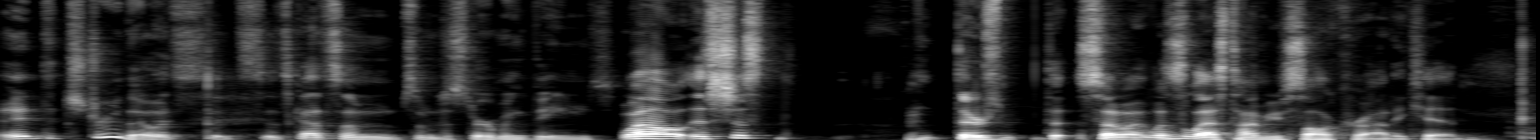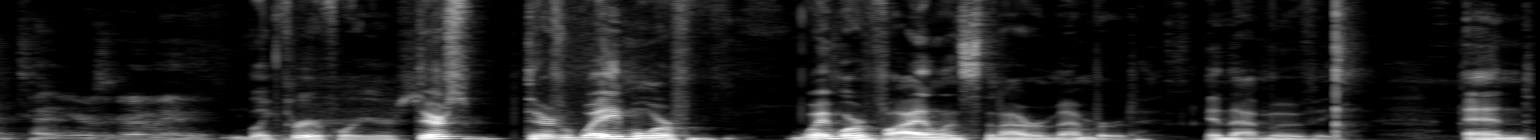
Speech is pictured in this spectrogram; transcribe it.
It, it's true though. It's it's it's got some some disturbing themes. well, it's just there's so. When's the last time you saw Karate Kid? Ten years ago, maybe. Like three or four years. there's there's way more way more violence than I remembered in that movie, and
